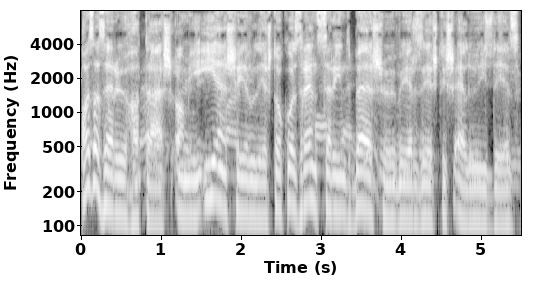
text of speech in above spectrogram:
Az az erőhatás, ami ilyen sérülést okoz, rendszerint belső vérzést is előidéz.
